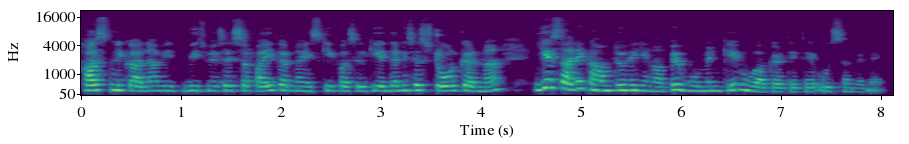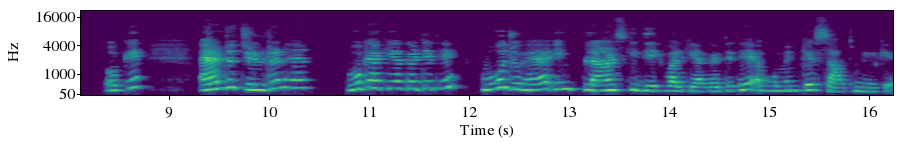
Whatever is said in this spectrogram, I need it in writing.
हस्त निकालना बीच में से सफ़ाई करना इसकी फ़सल की देन इसे स्टोर करना। ये सारे काम जो है, यहाँ पे वुमेन के हुआ करते थे उस समय में। ओके एंड जो चिल्ड्रन है, वो क्या किया करते थे? वो जो है, इन प्लांट्स की देखभाल किया करते थे, अब वुमेन के साथ मिलके।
